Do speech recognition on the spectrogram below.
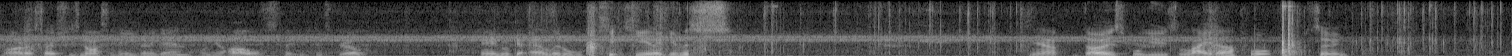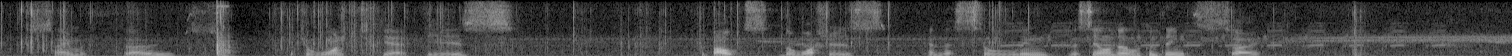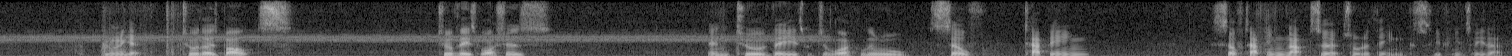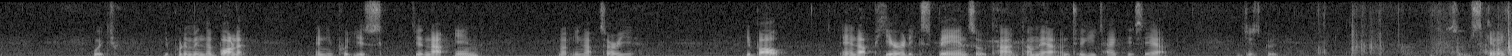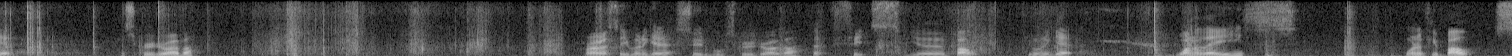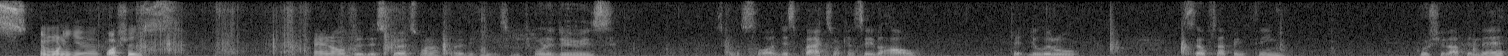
Slide her so she's nice and even again on your holes that you've just drilled. And we'll get our little kit here they give us. Now, those we'll use later, or soon. Same with those. What you want to get is the bolts, the washers, and the, cylin the cylinder looking things. So, you want to get two of those bolts, two of these washers, and two of these, which are like little self tapping self-tapping nutsert sort of things if you can see that which you put them in the bonnet and you put your, your nut in not your nut sorry your, your bolt and up here it expands so it can't come out until you take this out which is good. So I'm just going to get a screwdriver Right, so you want to get a suitable screwdriver that fits your bolt. You want to get one of these, one of your bolts, and one of your washers. And I'll do this first one up over here. So what you want to do is, just going to slide this back so I can see the hole. Get your little self-tapping thing, push it up in there,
